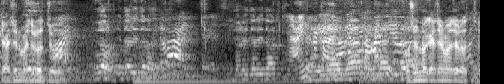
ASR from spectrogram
ক্যাজন মেজর হচ্ছে প্রচণ্ড ক্যাচের মেজর হচ্ছে।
